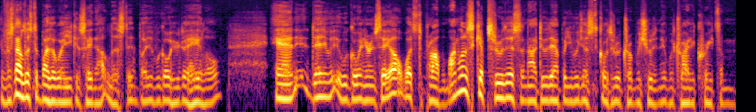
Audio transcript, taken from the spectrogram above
If it's not listed, by the way, you can say not listed, but if we go here to Halo, and then it would go in here and say, oh, what's the problem? I'm going to skip through this and not do that, but you would just go through a troubleshoot and it would try to create some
